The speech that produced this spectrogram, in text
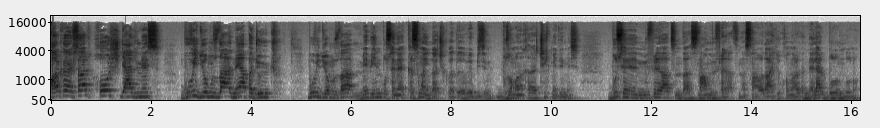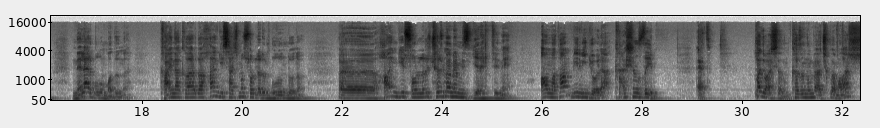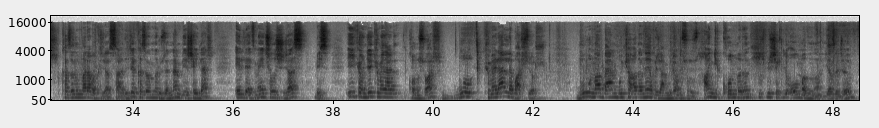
Arkadaşlar hoş geldiniz. Bu videomuzda ne yapacağız? Bu videomuzda MEB'in bu sene Kasım ayında açıkladığı ve bizim bu zamana kadar çekmediğimiz bu senenin müfredatında, sınav müfredatında, sınava dahil konularda neler bulunduğunu, neler bulunmadığını, kaynaklarda hangi saçma soruların bulunduğunu, hangi soruları çözmememiz gerektiğini anlatan bir videoyla karşınızdayım. Evet. Hadi başlayalım. Kazanım ve açıklamalar. Kazanımlara bakacağız sadece. Kazanımlar üzerinden bir şeyler elde etmeye çalışacağız biz. İlk önce kümeler konusu var. Bu kümelerle başlıyor. Buna ben bu kağıda ne yapacağım biliyor musunuz? Hangi konuların hiçbir şekilde olmadığını yazacağım.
